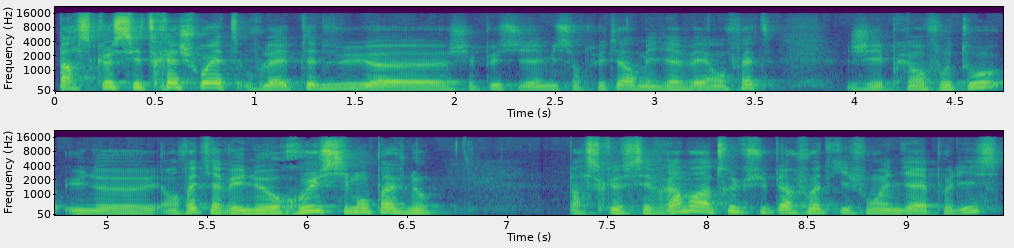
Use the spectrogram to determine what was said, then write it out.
Parce que c'est très chouette, vous l'avez peut-être vu, euh, je sais plus si j'ai mis sur Twitter, mais il y avait en fait, j'ai pris en photo une, en fait il y avait une rue Simon Pagenaud. Parce que c'est vraiment un truc super chouette qu'ils font à Indianapolis,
